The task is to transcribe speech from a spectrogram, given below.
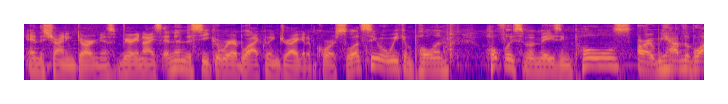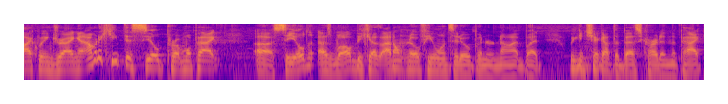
and the Shining Darkness. Very nice. And then the Secret Rare Blackwing Dragon, of course. So let's see what we can pull in. Hopefully some amazing pulls. All right, we have the Blackwing Dragon. I'm going to keep this sealed promo pack uh, sealed as well because I don't know if he wants it open or not, but we can check out the best card in the pack.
